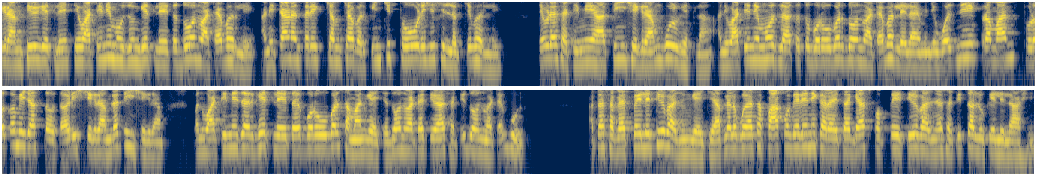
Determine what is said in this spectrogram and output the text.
ग्रॅम तीळ घेतले. ते वाटीने मोजून घेतले तर दोन वाट्या भरले आणि त्यानंतर एक चमचाभर किंचित थोडेसे शिल्लकचे भरले. तेवढ्यासाठी मी हा तीनशे ग्रॅम गूळ घेतला. आणि वाटीने मोजला तर तो बरोबर दोन वाट्या भरलेला आहे. म्हणजे वजनी प्रमाण थोडं कमी जास्त होतं. अडीचशे ग्रॅमला तीनशे ग्रॅम. पण वाटीने जर घेतले तर बरोबर समान घ्यायचे. दोन वाट्या तिळासाठी दोन वाट्या गूळ. आता सगळ्यात पहिले तीळ भाजून घ्यायचे. आपल्याला गुळाचा पाक वगैरे नाही करायचा. गॅस फक्त हे तीळ भाजण्यासाठी चालू केलेला आहे.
